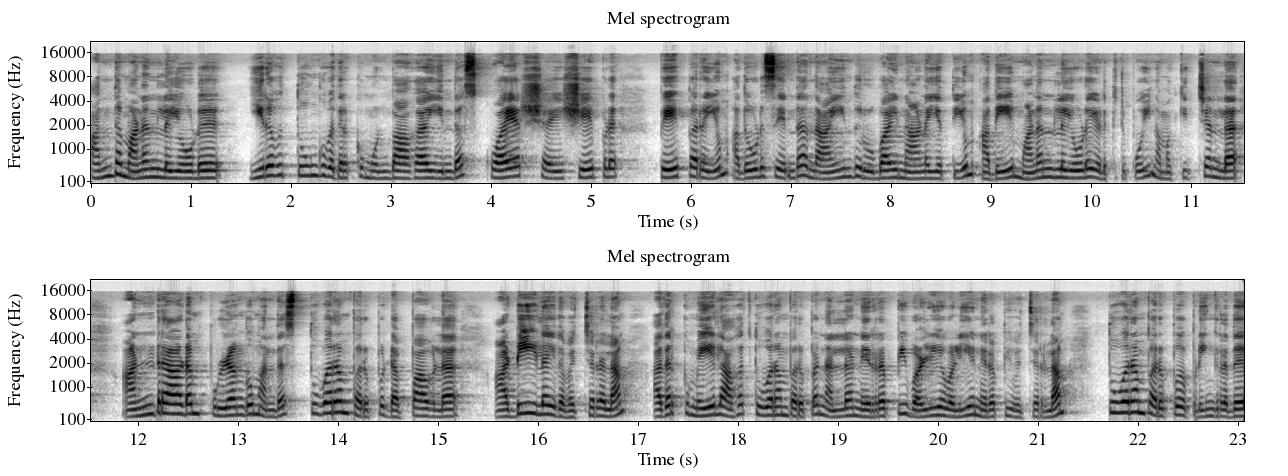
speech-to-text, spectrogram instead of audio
அந்த மனநிலையோடு இரவு தூங்குவதற்கு முன்பாக இந்த ஸ்கொயர் ஷே ஷேப்டு பேப்பரையும் அதோடு சேர்ந்து அந்த ஐந்து ரூபாய் நாணயத்தையும் அதே மனநிலையோடு எடுத்துகிட்டு போய் நம்ம கிச்சனில் அன்றாடம் புழங்கும் அந்த துவரம் பருப்பு டப்பாவில் அடியில் இதை வச்சிடலாம் அதற்கு மேலாக துவரம் பருப்பை நல்லா நிரப்பி வழிய வழிய நிரப்பி வச்சிடலாம் துவரம் பருப்பு அப்படிங்கிறது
